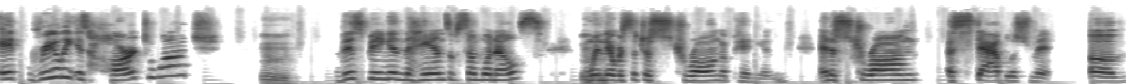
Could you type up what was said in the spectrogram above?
it really is hard to watch mm, this being in the hands of someone else when there was such a strong opinion and a strong establishment of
